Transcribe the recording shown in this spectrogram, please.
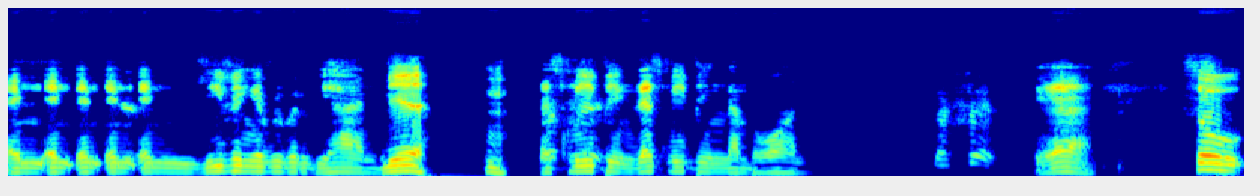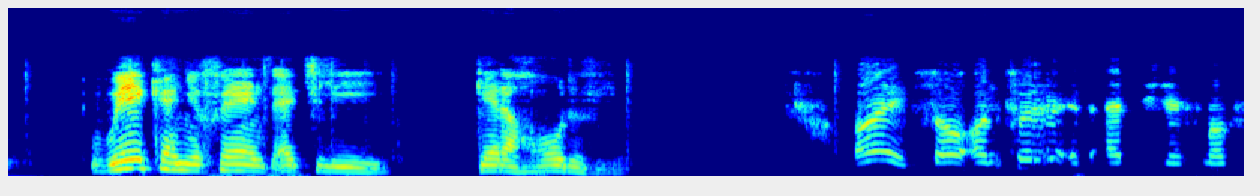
and, and, and, and, and leaving everybody behind. Yeah. Mm. That's That's me it. being that's me being number one. That's it. Yeah. So where can your fans actually get a hold of you? Alright, so on Twitter it's at DJ Smokes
